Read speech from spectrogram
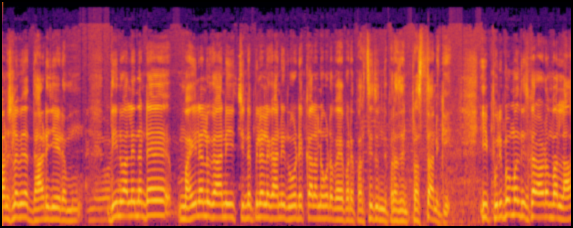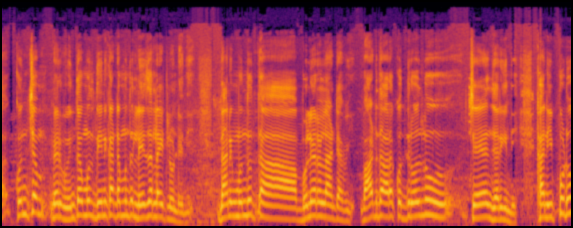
మనుషుల మీద దాడి చేయడము. దీనివల్ల ఏంటంటే మహిళలు కానీ చిన్నపిల్లలు కానీ రోడ్ ఎక్కాలన్నా కూడా భయపడే పరిస్థితి ఉంది ప్రజెంట్ ప్రస్తుతానికి. ఈ పులి బొమ్మలు తీసుకురావడం వల్ల కొంచెం మెరుగు. ఇంతకుముందు దీనికంటే ముందు లేజర్ లైట్లు ఉండేది. దానికి ముందు బొలేరో లాంటివి అవి. వాటి ద్వారా కొద్ది రోజులు చేయడం జరిగింది. కానీ ఇప్పుడు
